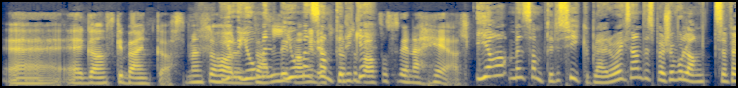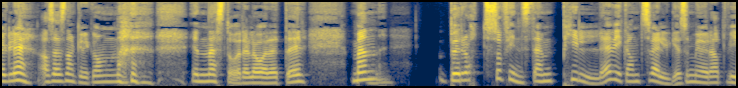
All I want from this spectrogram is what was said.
eh, er ganske bankers. Men så har Jo, jo, du veldig jo, mange yrker som bare forsvinner helt. Ja, men samtidig sykepleiere òg. Det spørs jo hvor langt, selvfølgelig. Altså, jeg snakker ikke om neste år eller året etter. Men Mm. Brått så finnes det en pille vi kan svelge som gjør at vi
